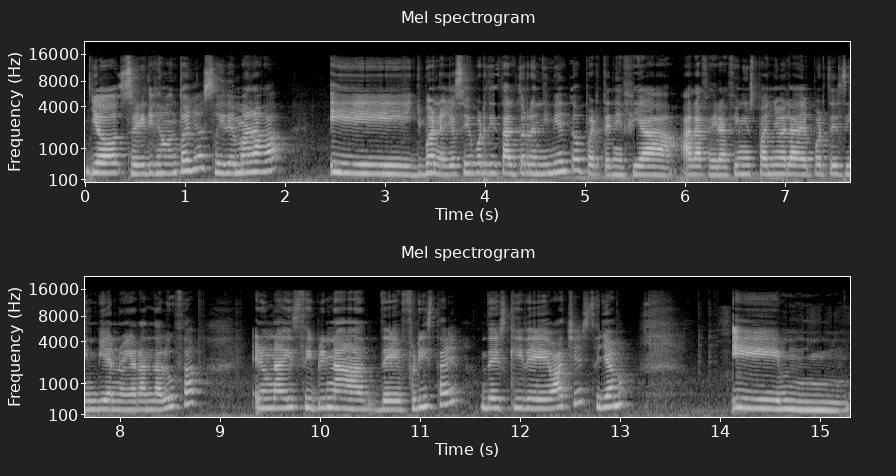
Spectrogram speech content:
Yo soy Leticia Montoya, soy de Málaga y, bueno, yo soy deportista de alto rendimiento, pertenecía a la Federación Española de Deportes de Invierno y a la Andaluza en una disciplina de freestyle, de esquí de baches se llama. Y mm,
